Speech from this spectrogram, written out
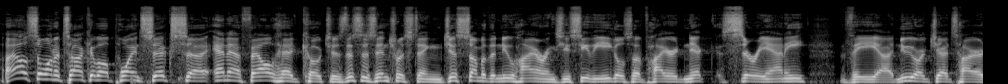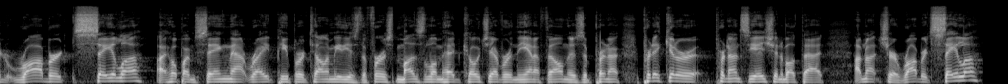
I also want to talk about point six uh, NFL head coaches. This is interesting. Just some of the new hirings. You see, the Eagles have hired Nick Sirianni. The uh, New York Jets hired Robert Sala. I hope I'm saying that right. People are telling me he's the first Muslim head coach ever in the NFL, and there's a pron- particular pronunciation about that. I'm not sure. Robert Sala.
